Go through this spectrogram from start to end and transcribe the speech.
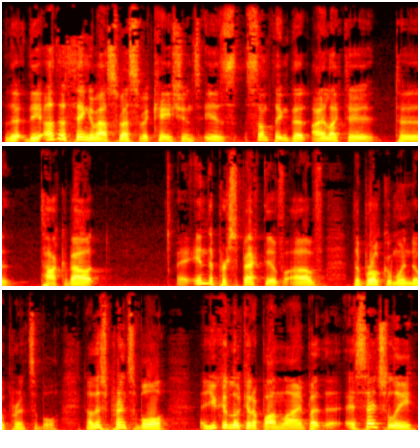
the the other thing about specifications is something that I like to to talk about in the perspective of the broken window principle. Now, this principle you can look it up online, but essentially.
